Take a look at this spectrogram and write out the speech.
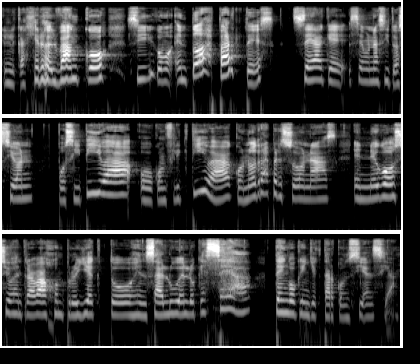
en el cajero del banco, ¿sí? Como en todas partes, sea que sea una situación positiva o conflictiva con otras personas, en negocios, en trabajo, en proyectos, en salud, en lo que sea, tengo que inyectar conciencia.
